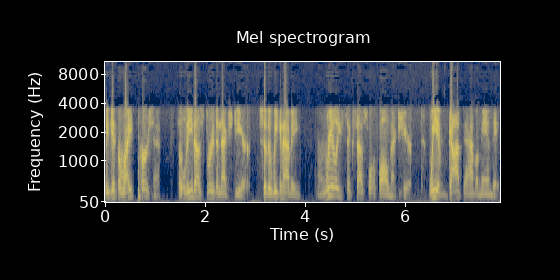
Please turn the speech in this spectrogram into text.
to get the right person to lead us through the next year so that we can have a really successful fall next year. We have got to have a mandate.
